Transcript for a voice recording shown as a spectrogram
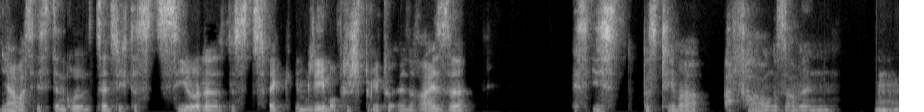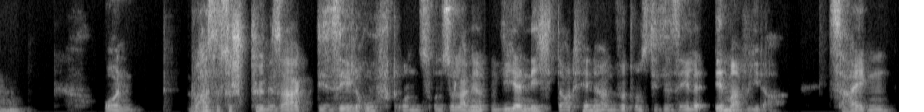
ja, was ist denn grundsätzlich das Ziel oder das Zweck im Leben auf der spirituellen Reise? Es ist das Thema Erfahrung sammeln. Mhm. Und du hast es so schön gesagt, die Seele ruft uns. Und solange wir nicht dorthin hören, wird uns diese Seele immer wieder zeigen,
